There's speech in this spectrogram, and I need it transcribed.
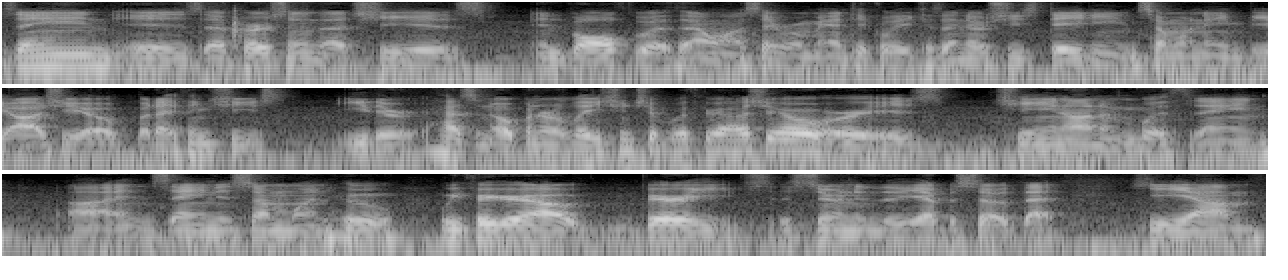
Zane is a person that she is involved with. I don't want to say romantically because I know she's dating someone named Biagio, but I think she's either has an open relationship with Biagio or is cheating on him with Zane. Uh, and Zane is someone who we figure out very soon into the episode that he um,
